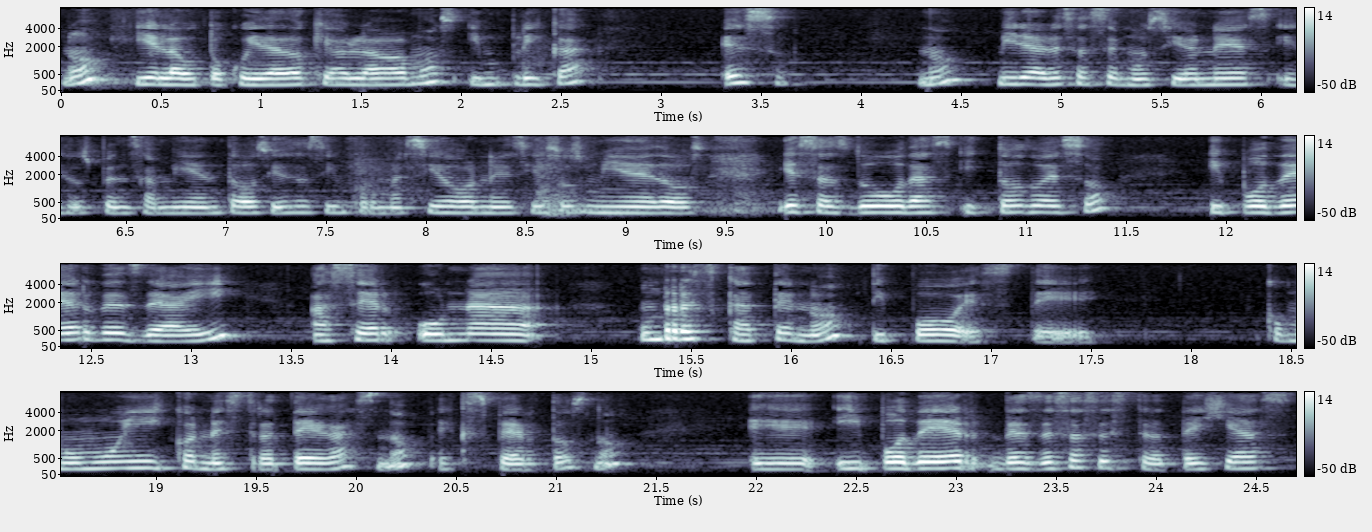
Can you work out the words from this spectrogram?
¿no? Y el autocuidado que hablábamos implica eso, ¿no? Mirar esas emociones y esos pensamientos y esas informaciones y esos miedos y esas dudas y todo eso y poder desde ahí hacer una un rescate, ¿no? Tipo este como muy con estrategas, ¿no? Expertos, ¿no? Eh, y poder desde esas estrategias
